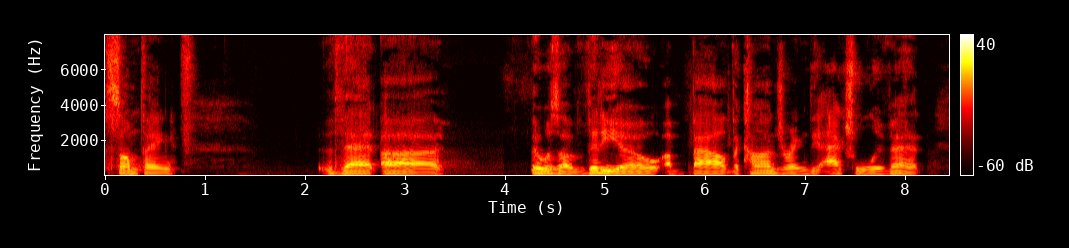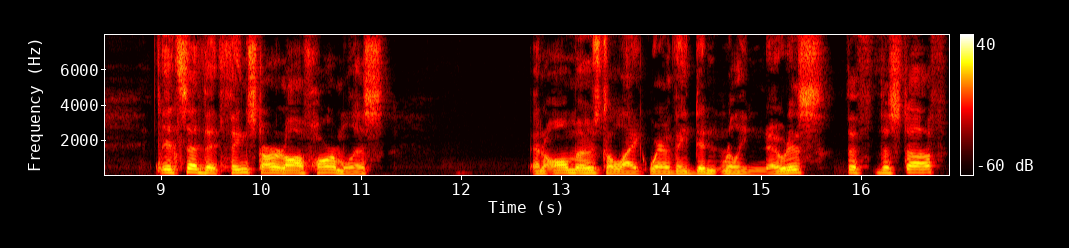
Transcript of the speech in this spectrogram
something that uh it was a video about the conjuring the actual event it said that things started off harmless and almost to like where they didn't really notice the the stuff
